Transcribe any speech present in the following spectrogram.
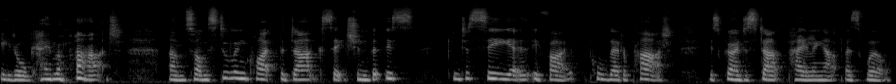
it all came apart. Um, so I'm still in quite the dark section, but this you can just see uh, if I pull that apart, it's going to start paling up as well.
